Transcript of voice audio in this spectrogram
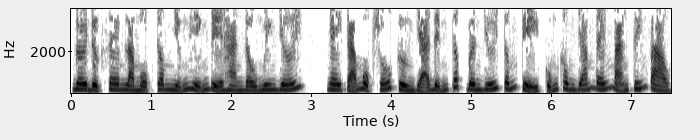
nơi được xem là một trong những hiển địa hàng đầu nguyên giới, ngay cả một số cường giả đỉnh cấp bên dưới tấm kỵ cũng không dám bén mảng tiến vào,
